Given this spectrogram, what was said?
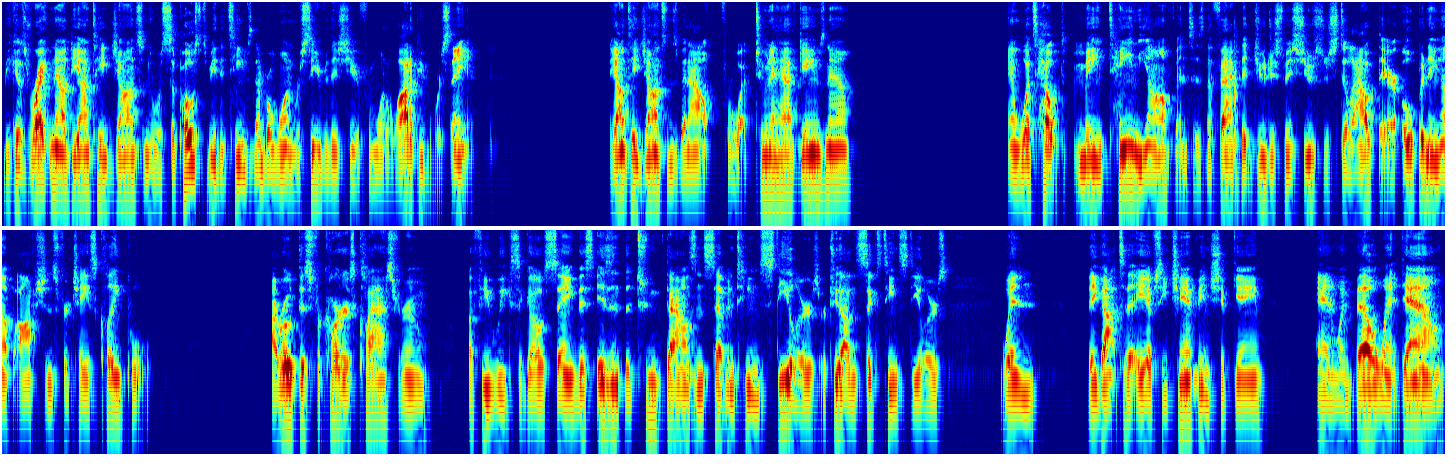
Because right now, Diontae Johnson, who was supposed to be the team's number one receiver this year, from what a lot of people were saying, Diontae Johnson's been out for what, two and a half games now? And what's helped maintain the offense is the fact that Juju Smith Schuster's still out there opening up options for Chase Claypool. I wrote this for Carter's Classroom a few weeks ago saying this isn't the 2017 Steelers or 2016 Steelers when they got to the AFC Championship game, and when Bell went down,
